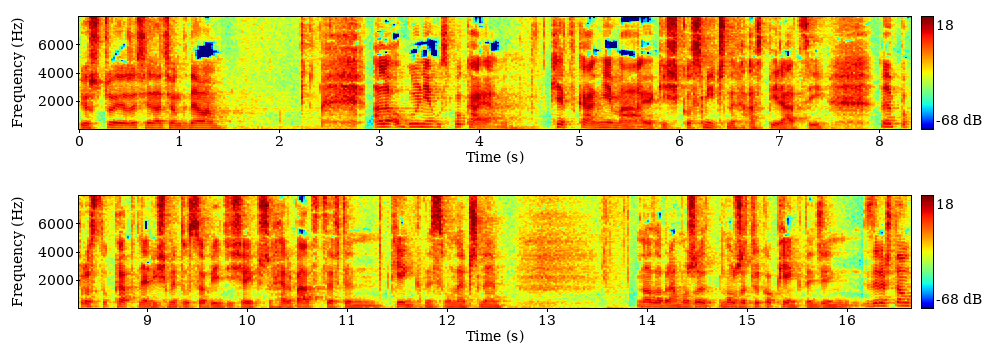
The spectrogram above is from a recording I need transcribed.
już czuję, że się naciągnęłam. Ale ogólnie uspokajam. Kiecka nie ma jakichś kosmicznych aspiracji. My po prostu klapnęliśmy tu sobie dzisiaj przy herbatce w ten piękny, słoneczny. No dobra, może, może tylko piękny dzień. Zresztą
